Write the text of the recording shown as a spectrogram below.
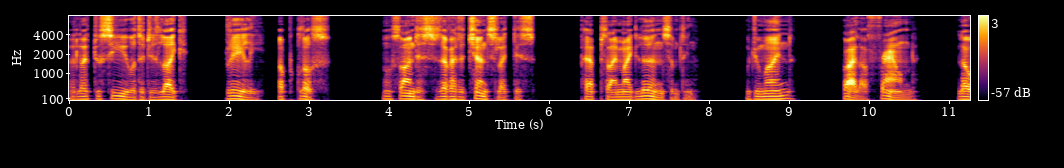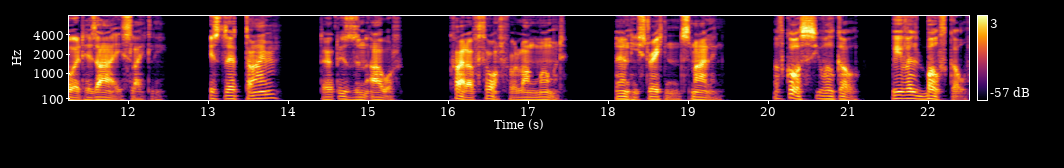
I'd like to see what it is like, really, up close. No scientist has ever had a chance like this. Perhaps I might learn something. Would you mind? Krylov frowned, lowered his eyes slightly. Is there time? There is an hour. Krylov thought for a long moment. Then he straightened, smiling. Of course you will go. We will both go.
